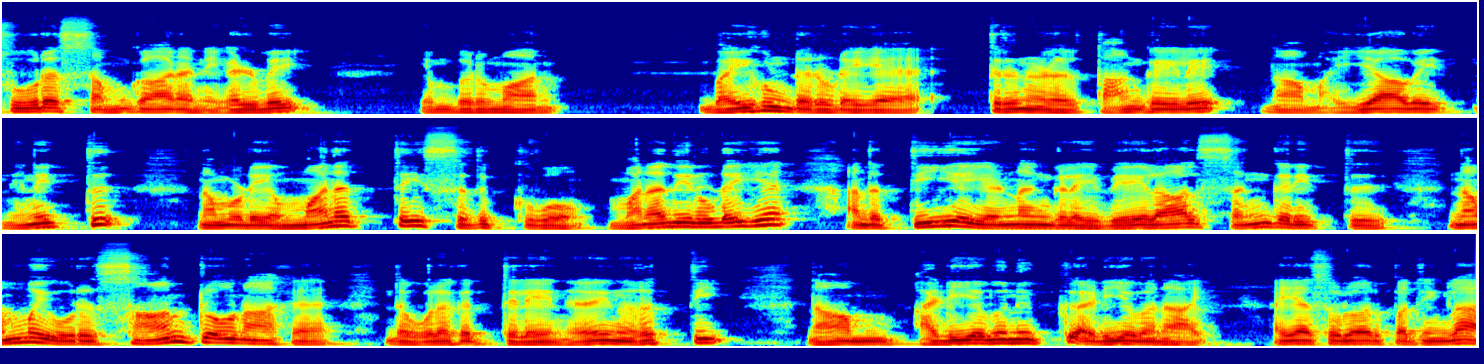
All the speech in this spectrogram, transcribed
சூர சம்கார நிகழ்வை எம்பெருமான் வைகுண்டருடைய திருநிழல் தாங்கையிலே நாம் ஐயாவை நினைத்து நம்முடைய மனத்தை செதுக்குவோம். மனதினுடைய அந்த தீய எண்ணங்களை வேலால் சங்கரித்து நம்மை ஒரு சான்றோனாக இந்த உலகத்திலே நிலைநிறுத்தி நாம் அடியவனுக்கு அடியவனாய். ஐயா சொல்லுவார் பார்த்தீங்களா?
